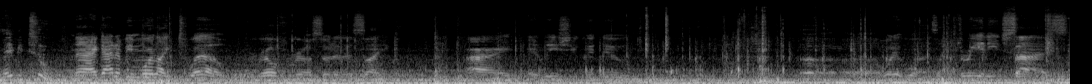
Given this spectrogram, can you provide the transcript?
Maybe two. Nah, I gotta be more like 12, for real, for real, so that it's like, alright, at least you could do, uh, what it was, like three in each size.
